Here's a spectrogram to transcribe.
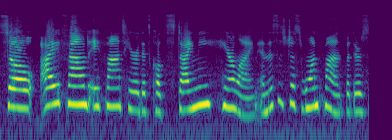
So I found a font here that's called Stymie Hairline and this is just one font but there's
